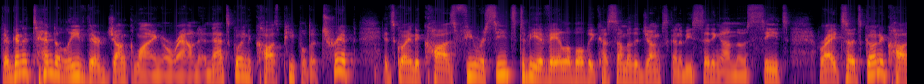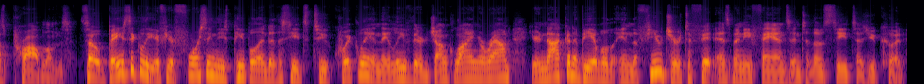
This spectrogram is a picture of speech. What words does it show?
they're gonna tend to leave their junk lying around, and that's going to cause people to trip. It's going to cause fewer seats to be available because some of the junk's gonna be sitting on those seats, right? So it's going to cause problems. So basically, if you're forcing these people into the seats too quickly and they leave their junk lying around, you're not gonna be able in the future to fit as many fans into those seats as you could,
